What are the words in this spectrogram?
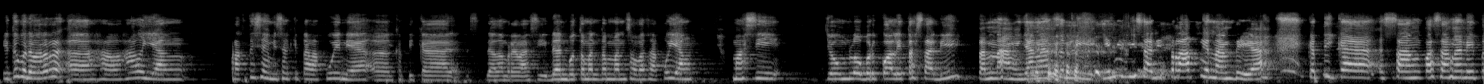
itu benar-benar uh, hal-hal yang praktis yang bisa kita lakuin ya uh, ketika dalam relasi. Dan buat teman-teman sobat saku yang masih jomblo berkualitas tadi, tenang, jangan sedih. Ini bisa diterapin nanti ya. Ketika sang pasangan itu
